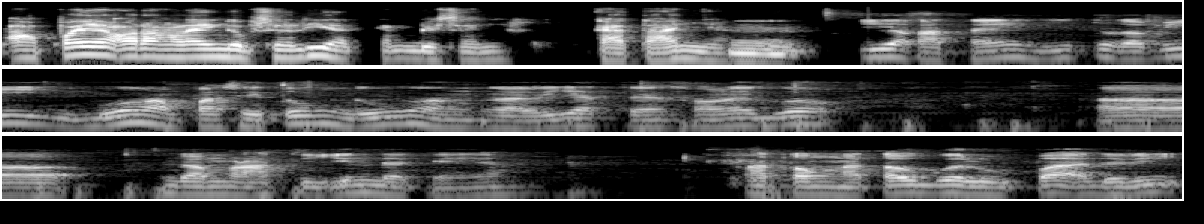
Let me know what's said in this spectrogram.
apa yang orang lain gak bisa lihat kan biasanya. Katanya. Hmm. iya katanya gitu tapi gue nggak pas itu gue nggak nggak lihat ya soalnya gue eh, nggak merhatiin deh kayaknya atau nggak tahu gue lupa jadi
